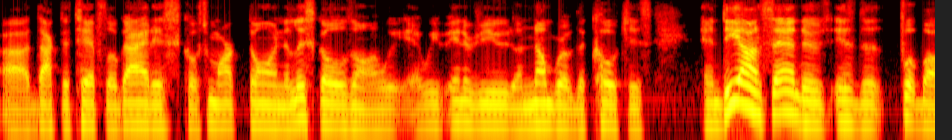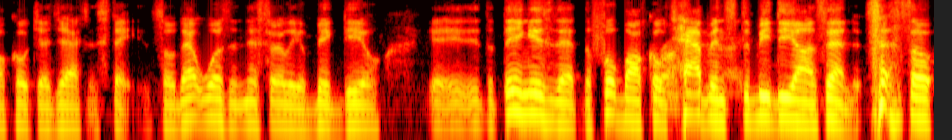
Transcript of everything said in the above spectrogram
uh, Dr. Ted Flogaitis, Coach Mark Thorne, the list goes on. We, we've interviewed a number of the coaches, and Deion Sanders is the football coach at Jackson State. So that wasn't necessarily a big deal it, the thing is that the football coach right, happens right. to be Deion Sanders. so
